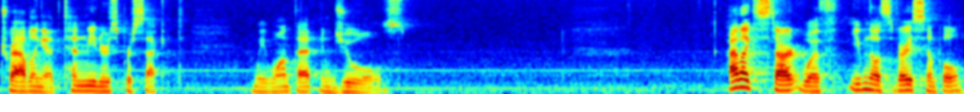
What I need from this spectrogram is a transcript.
traveling at 10 meters per second? We want that in joules. I like to start with, even though it's very simple,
